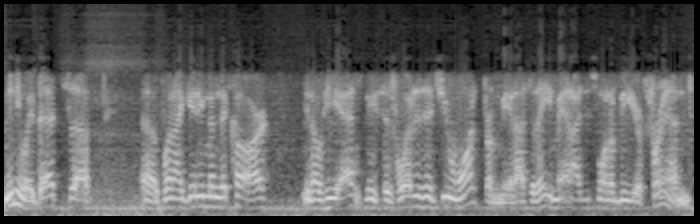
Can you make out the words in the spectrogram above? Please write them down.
anyway, that's uh, uh, when I get him in the car. You know, he asked me, he says, "What is it you want from me?" And I said, "Hey, man, I just want to be your friend."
